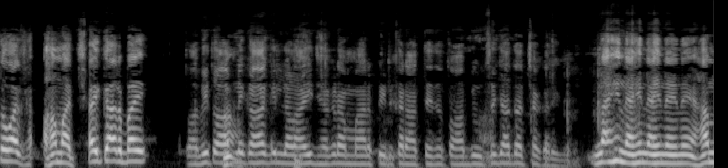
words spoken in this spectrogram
तो हम अच्छा ही करबे तो अभी तो आपने कहा कि लड़ाई झगड़ा मारपीट कराते थे तो आप भी उससे ज़्यादा अच्छा करेंगे। नहीं नहीं नहीं नहीं नहीं हम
